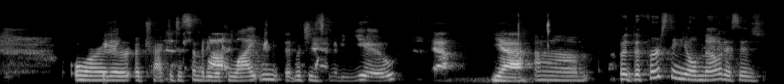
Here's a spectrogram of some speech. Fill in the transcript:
or they're attracted to somebody with light which is going to be you. Yeah. Yeah. Um, but the first thing you'll notice is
